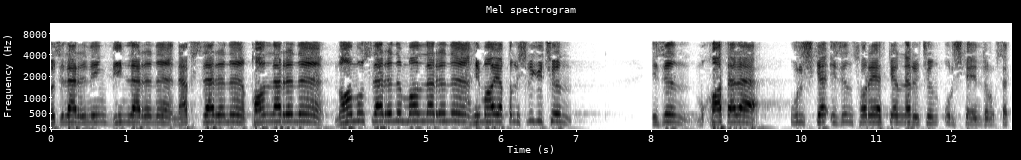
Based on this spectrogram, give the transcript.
O'zlarining dinlarini nafslarini qonlarini nomuslarini mollarini himoya qilishlik uchun izn muqotara urushga izn so'rayotganlar uchun urushga endi ruxsat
